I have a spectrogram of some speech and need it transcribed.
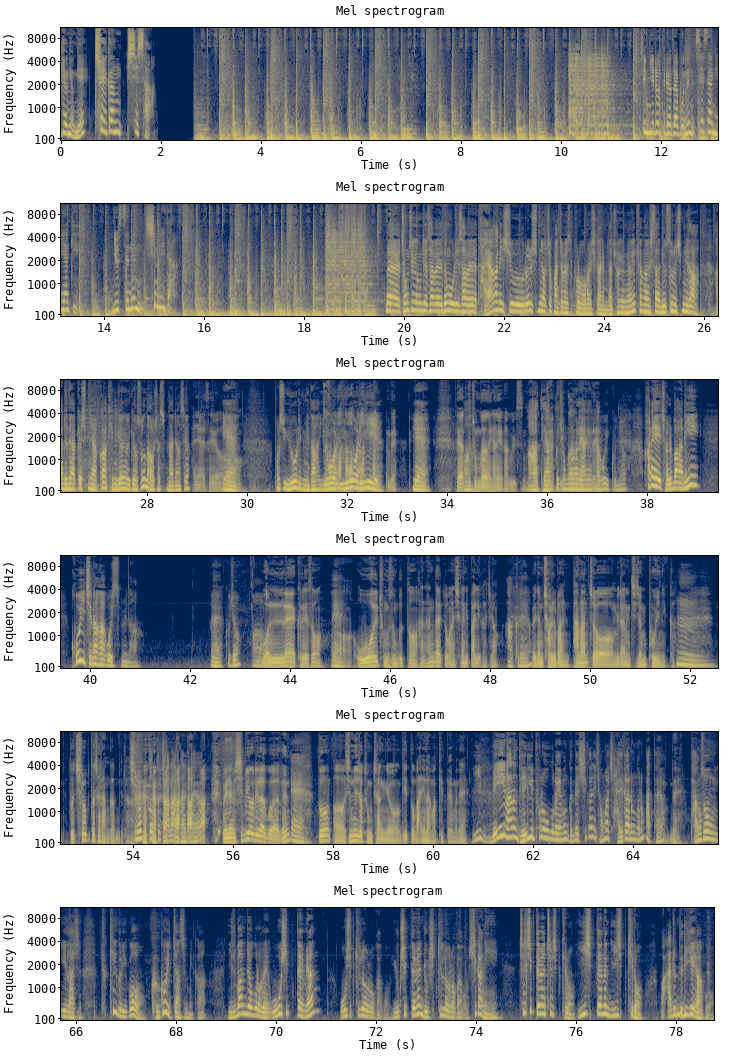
최경영의 최강 시사. 심리로 들여다보는 세상 이야기. 뉴스는 십니다. 네, 정치, 경제, 사회 등 우리 사회의 다양한 이슈를 심리학적 관점에서 풀어보는 시간입니다. 최경영의 최강시사 뉴스는 십니다. 아주대학교 심리학과 김경일 교수 나오셨습니다. 안녕하세요. 안녕하세요. 예. 벌써 6월입니다. 6월, 6월 2일. 네. 예. 대학도 아. 종강을 향해 가고 있습니다. 아, 대학도 대학교. 종강을 네, 향해 네. 가고 있군요. 한 해의 절반이 거의 지나가고 있습니다. 네, 그죠? 어. 원래 그래서 네. 어, 5월 중순부터 한 한 달 동안 시간이 빨리 가죠. 아, 그래요? 왜냐하면 절반 반환점이라는 지점이 보이니까. 음, 또 7월부터 잘 안 갑니다. 7월부터 또 잘 안 갈까요? 왜냐하면 12월이라고 하는 예. 또 어, 심리적 종착역이 또 많이 남았기 때문에. 이 매일 하는 데일리 프로그램은 근데 시간이 정말 잘 가는 거는 같아요. 네. 방송 일 하시는 특히 그리고 그거 있지 않습니까? 일반적으로 왜 50대면 50km로 가고 60대면 60km로 가고 시간이 70대면 70km, 20대는 20km 뭐 아주 느리게 가고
